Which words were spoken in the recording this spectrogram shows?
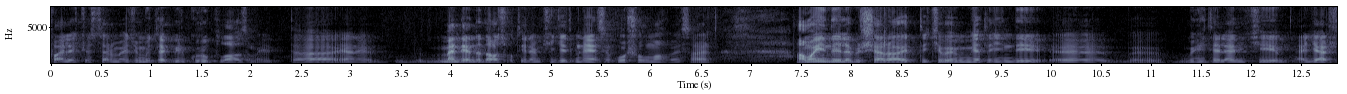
fəaliyyət göstərmək üçün mütləq bir qrup lazım idi də. Yəni mən deyəndə daha çox deyirəm ki, gedib nəyəsə qoşulmaq və s. Amma indi elə bir şəraitdir ki və ümumiyyətlə indi e, e, mühit elədir ki, əgər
